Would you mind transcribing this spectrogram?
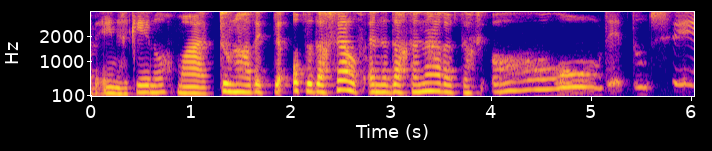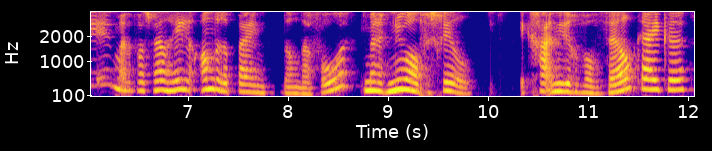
maar de enige keer nog. Maar toen had ik de, op de dag zelf en de dag daarna dat ik dacht, oh, dit doet zeer. Maar dat was wel een hele andere pijn dan daarvoor. Ik merk nu al verschil. Ik ga in ieder geval wel kijken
